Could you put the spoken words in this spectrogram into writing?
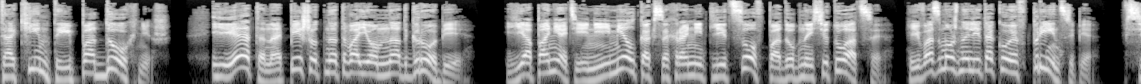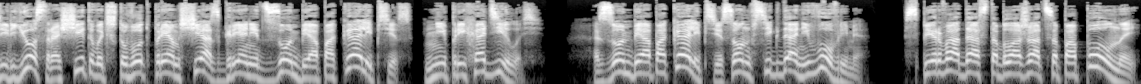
таким ты и подохнешь. И это напишут на твоем надгробии. Я понятия не имел, как сохранить лицо в подобной ситуации. И возможно ли такое в принципе? Всерьез рассчитывать, что вот прямо сейчас грянет зомби-апокалипсис, не приходилось. Зомби-апокалипсис, он всегда не вовремя. Сперва даст облажаться по полной,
